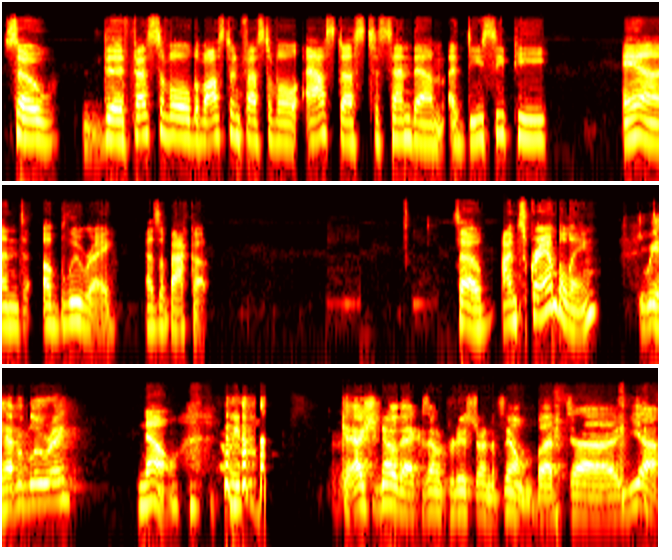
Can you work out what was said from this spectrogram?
so the festival, the Boston Festival, asked us to send them a DCP and a Blu ray as a backup. So I'm scrambling. Do we have a Blu ray? No. okay, I should know that because I'm a producer on the film. But uh, yeah,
